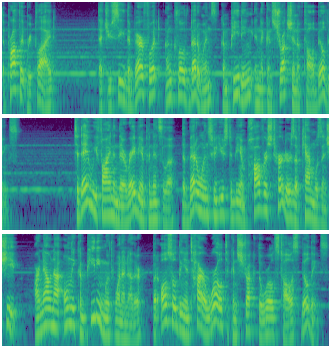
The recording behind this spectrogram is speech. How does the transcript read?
The Prophet replied, that you see the barefoot, unclothed Bedouins competing in the construction of tall buildings. Today we find in the Arabian Peninsula, the Bedouins who used to be impoverished herders of camels and sheep are now not only competing with one another, but also the entire world to construct the world's tallest buildings.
